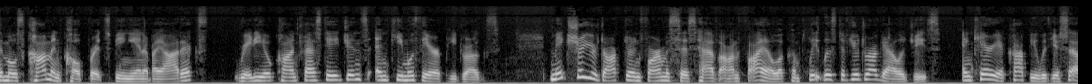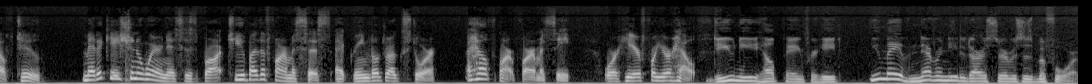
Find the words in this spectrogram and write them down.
the most common culprits being antibiotics, radio contrast agents, and chemotherapy drugs. Make sure your doctor and pharmacist have on file a complete list of your drug allergies, and carry a copy with yourself, too. Medication awareness is brought to you by the pharmacists at Greenville Drugstore, a Health Mart pharmacy. We're here for your health. Do you need help paying for heat? You may have never needed our services before,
